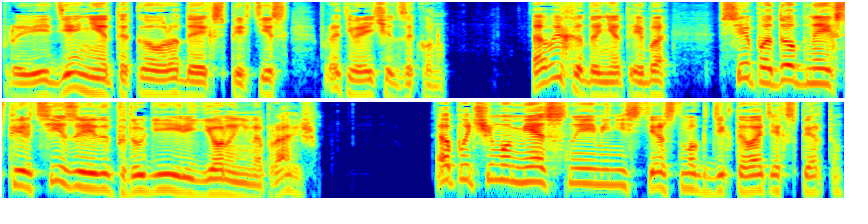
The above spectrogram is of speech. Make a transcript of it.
Проведение такого рода экспертиз противоречит закону. А выхода нет, ибо все подобные экспертизы в другие регионы не направишь. А почему местные министерства могут диктовать экспертам,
